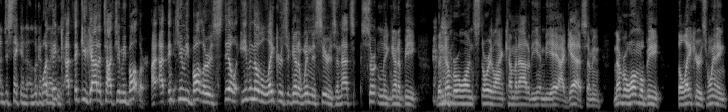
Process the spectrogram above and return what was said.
I'm just thinking, uh, looking. Well, I think I think you got to talk Jimmy Butler. I, I think yeah. Jimmy Butler is still, even though the Lakers are going to win this series, and that's certainly going to be the number one storyline coming out of the NBA. I guess. I mean, number one will be the Lakers winning.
